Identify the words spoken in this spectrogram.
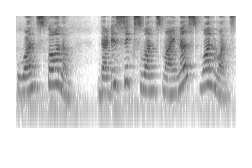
ones column that is 6 ones minus 1 ones.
